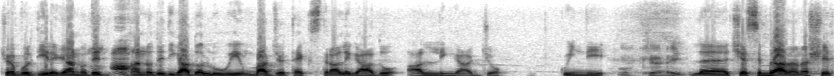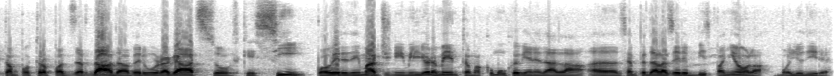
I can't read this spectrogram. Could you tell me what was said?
cioè vuol dire che hanno, de- ah. hanno, dedicato a lui un budget extra legato all'ingaggio. Quindi okay. le- ci è sembrata una scelta un po' troppo azzardata per un ragazzo che sì, può avere dei margini di miglioramento, ma comunque viene dalla, eh, sempre dalla Serie B spagnola, voglio dire.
